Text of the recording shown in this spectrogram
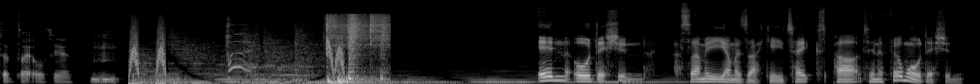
subtitles. Yeah. Mhm. In audition, Asami Yamazaki takes part in a film audition,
